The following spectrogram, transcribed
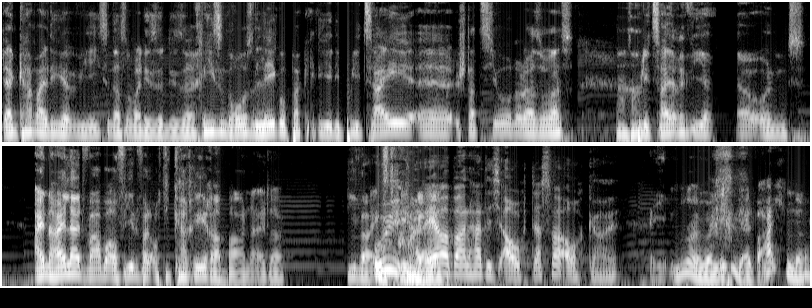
dann kam halt hier, wie hieß denn das nochmal, diese, diese riesengroßen Lego-Pakete hier, die Polizeistation äh, oder sowas. Das Aha. Polizeirevier. Und ein Highlight war aber auf jeden Fall auch die Carrera-Bahn, Alter. Die war Ui, extrem. Carrera-Bahn hatte ich auch. Das war auch geil. Ey, muss mal überlegen, wie alt war ich denn da?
